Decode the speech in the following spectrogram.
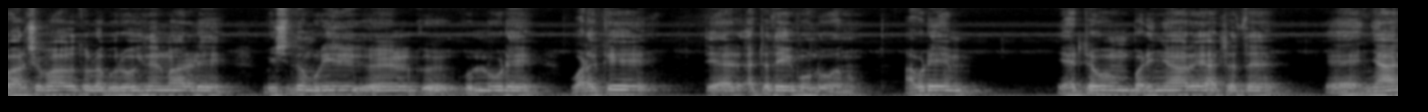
പാർശ്വഭാഗത്തുള്ള പുരോഹിതന്മാരുടെ വിശുദ്ധ മുറികൾക്കുള്ളിലൂടെ വടക്കേ അറ്റത്തേക്ക് കൊണ്ടുവന്നു. അവിടെയും ഏറ്റവും പടിഞ്ഞാറ് അറ്റത്ത് ഞാൻ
